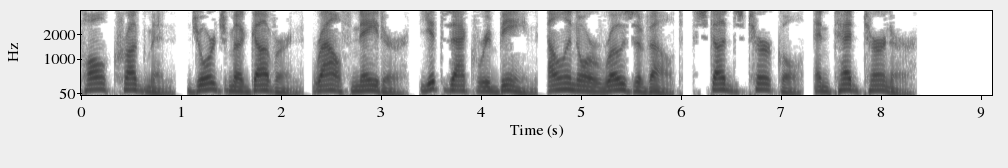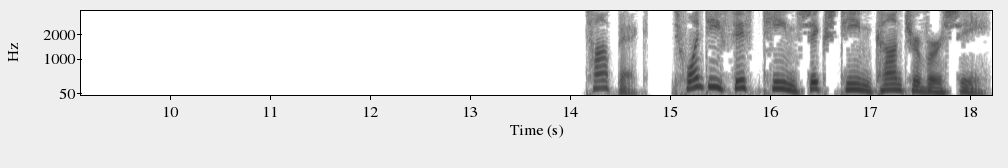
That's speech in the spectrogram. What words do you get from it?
Paul Krugman, George McGovern, Ralph Nader, Yitzhak Rabin, Eleanor Roosevelt, Studs Terkel, and Ted Turner. 2015–16 controversy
